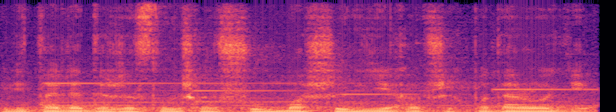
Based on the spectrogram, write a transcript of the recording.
Виталя даже слышал шум машин, ехавших по дороге,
